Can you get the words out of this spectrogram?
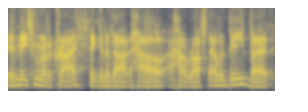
it makes me want to cry thinking about how how rough that would be. But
